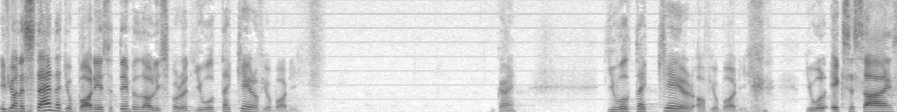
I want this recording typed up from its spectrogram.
if you understand that your body is a temple of the Holy Spirit, you will take care of your body. Okay? You will take care of your body. you will exercise,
